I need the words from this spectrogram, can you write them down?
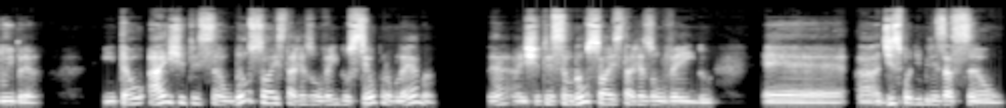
do IBRAM. Então, a instituição não só está resolvendo o seu problema, né, a instituição não só está resolvendo é, a disponibilização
